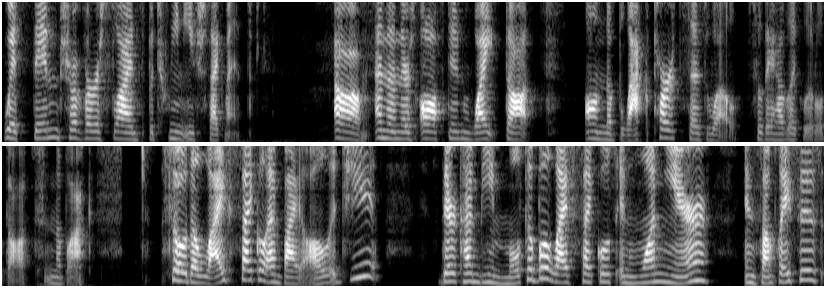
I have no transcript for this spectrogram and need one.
with thin traverse lines between each segment. Um, and then there's often white dots on the black parts as well. So they have like little dots in the black. So the life cycle and biology, there can be multiple life cycles in one year in some places,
